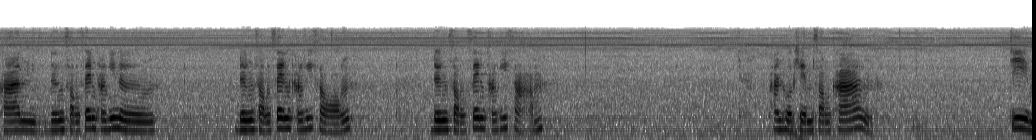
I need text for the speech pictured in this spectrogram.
พัน ดึงสองเส้นครั้งที่หนึ่ง ดึงสองเส้นครั้งที่สอง ดึงสองเส้นครั้งที่สาม พันหัวเข็มสองข้างจิ้ม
